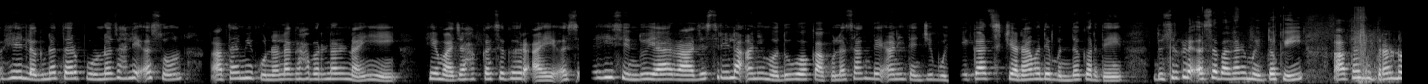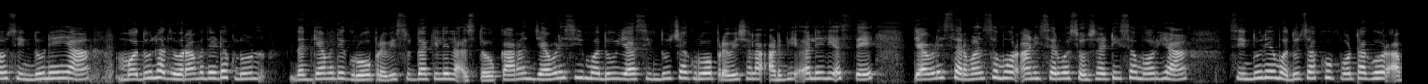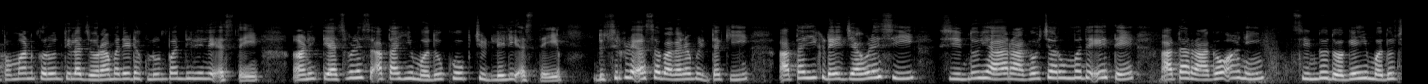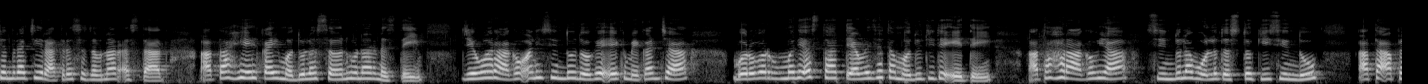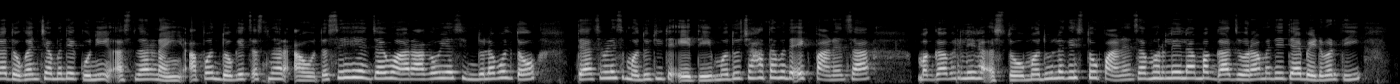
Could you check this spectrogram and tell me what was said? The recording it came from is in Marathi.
हे लग्न तर पूर्ण झाले असून आता मी कुणाला घाबरणार नाही आहे हे माझ्या हक्काचं घर आहे असेही सिंधू या राजश्रीला आणि मधू व काकूला सांगते आणि त्यांची बोल एकाच क्षणामध्ये बंद करते. दुसरीकडे असं बघायला मिळतं की आता मित्रांनो सिंधूने या मधूला जोरामध्ये ढकलून दणक्यामध्ये गृहप्रवेशसुद्धा केलेला असतो. कारण ज्यावेळेस ही मधू या सिंधूच्या गृहप्रवेशाला आडवी आलेली असते त्यावेळेस सर्वांसमोर आणि सर्व सोसायटीसमोर ह्या सिंधूने मधूचा खूप मोठा घोर अपमान करून तिला जोरामध्ये ढकलून पण दिलेले असते. आणि त्याच वेळेस आता ही मधू खूप चिडलेली असते. दुसरीकडे असं बघायला मिळतं की आता इकडे ज्यावेळेस ही सिंधू ह्या राघवच्या रूममध्ये येते आता राघव आणि सिंधू दोघेही मधुचंद्राची रात्र सजवणार असतात. आता हे काही मधूला सहन होणार नसते. जेव्हा राघव आणि सिंधू दोघे एकमेकांच्या बरोबर रूममध्ये असतात त्यावेळेस आता मधू तिथे येते. आता हा राघव ह्या सिंधूला बोलत असतो की सिंधू आता आपल्या दोघांच्यामध्ये कोणी असणार नाही आपण दोघेच असणार आहोत. तसे हे जेव्हा राघव या सिंधूला बोलतो त्याच वेळेस मधू तिथे येते. मधूच्या हातामध्ये एक पाण्याचा मग्गा भरलेला असतो. मधू लगेच तो पाण्याचा भरलेला मग्गा जोरामध्ये त्या बेडवरती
